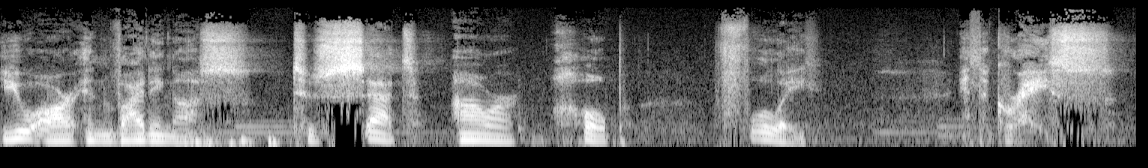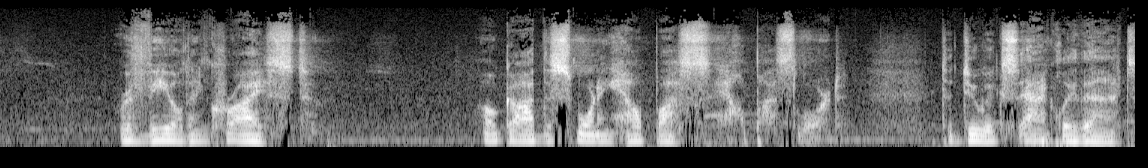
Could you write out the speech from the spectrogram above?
you are inviting us to set our hope fully in the grace revealed in Christ. Oh God, this morning, help us, help us, Lord, to do exactly that.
